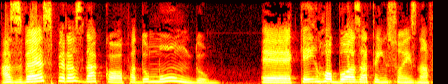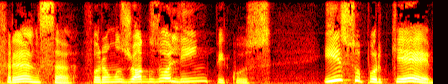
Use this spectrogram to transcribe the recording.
Às vésperas da Copa do Mundo, é, quem roubou as atenções na França foram os Jogos Olímpicos. Isso porque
